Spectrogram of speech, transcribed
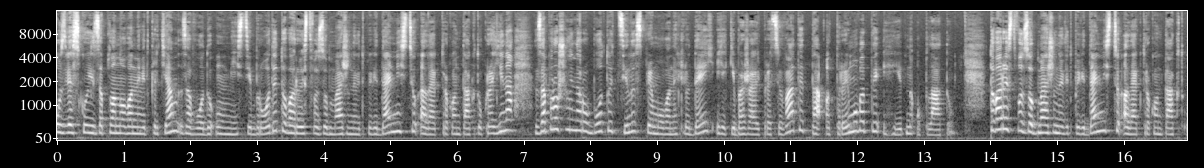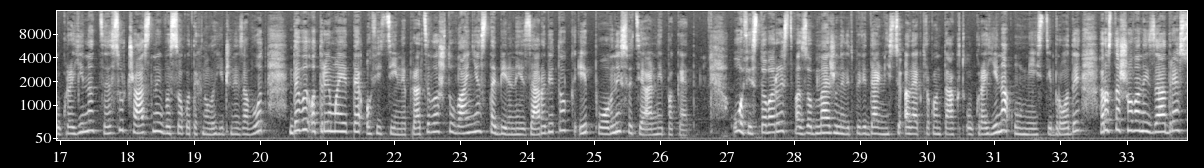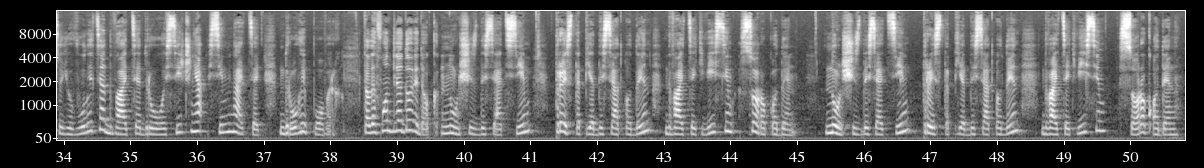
У зв'язку із запланованим відкриттям заводу у місті Броди товариство з обмеженою відповідальністю Електроконтакт Україна запрошує на роботу цілеспрямованих людей, які бажають працювати та отримувати гідну оплату. Товариство з обмеженою відповідальністю Електроконтакт Україна це сучасний високотехнологічний завод, де ви отримаєте офіційне працевлаштування, стабільний заробіток і повний соціальний пакет. Офіс товариства з обмеженою відповідальністю Електроконтакт Україна у місті Броди розташований за адресою вулиця 22 січня, 17, другий поверх. Телефон для довідок 067 351 28 41. 067 351 28 41.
